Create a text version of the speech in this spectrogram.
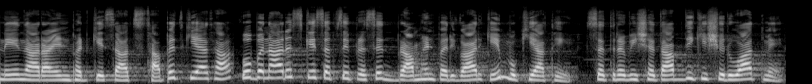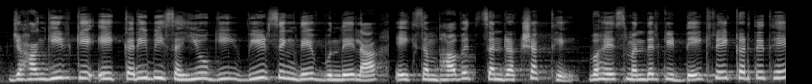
ने नारायण भट्ट के साथ स्थापित किया था। वो बनारस के सबसे प्रसिद्ध ब्राह्मण परिवार के मुखिया थे। सत्रहवीं शताब्दी की शुरुआत में जहांगीर के एक करीबी सहयोगी वीर सिंह देव बुंदेला एक संभावित संरक्षक थे। वह इस मंदिर की देख रेख करते थे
